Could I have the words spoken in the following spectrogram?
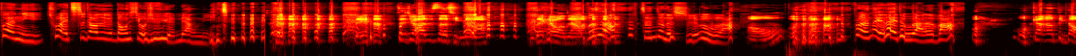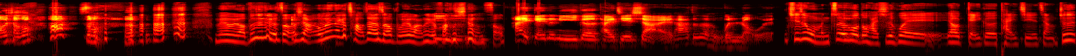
不然你出来吃掉这个东西，我就原谅你之类的。等一下，这句话是色情的吗？你在开玩笑吗？不是啊，真正的食物啦。哦，不然那也太突然了吧？我我刚刚听到，我就想说啊，什么？没有没有，不是那个走向。我们那个吵架的时候不会往那个方向走。嗯、他也给了你一个台阶下，哎，他真的很温柔，哎。其实我们最后都还是会要给一个台阶，这样就是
